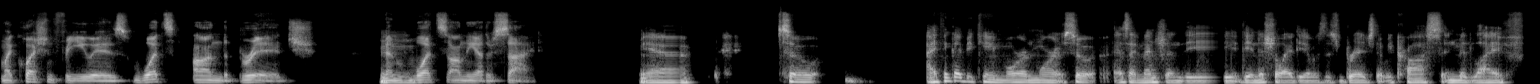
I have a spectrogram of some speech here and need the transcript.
my question for you is what's on the bridge hmm. and what's on the other side? Yeah. So, I think I became more and more so as I mentioned the the initial idea was this bridge that we cross in midlife.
